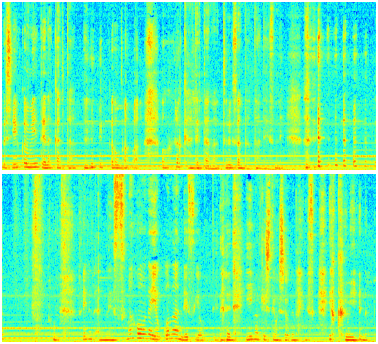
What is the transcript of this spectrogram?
私よく見えてなかった。こんばんは。お風呂から出たのはトゥルーさんだったんですね。すいませんあのねスマホが横なんですよって 言い訳してもしょうがないです。よく見えない。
